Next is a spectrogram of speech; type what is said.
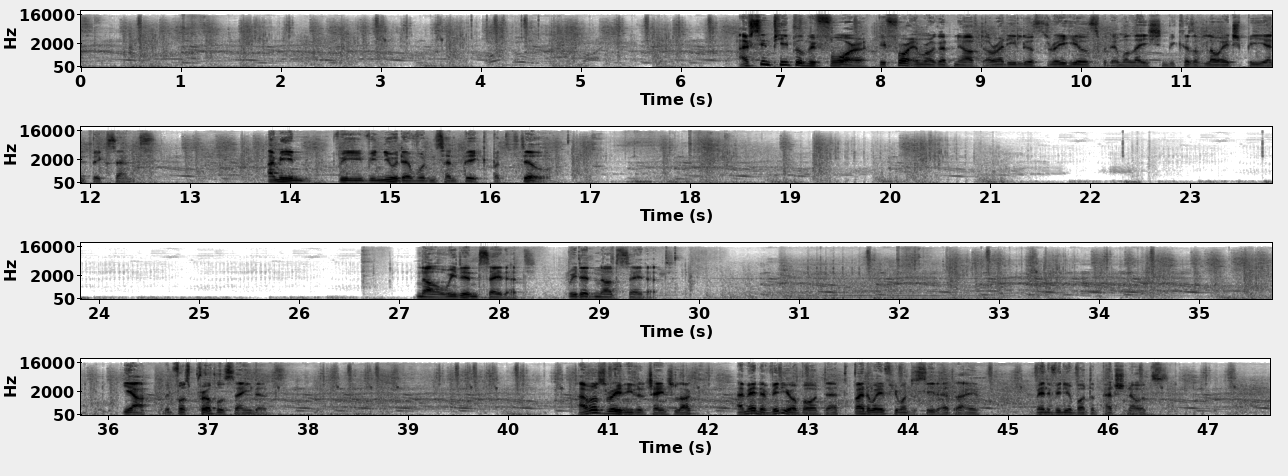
I've seen people before, before Emerald got nerfed, already lose 3 heals with Immolation because of low HP and big sense. I mean, we, we knew they wouldn't send big, but still. No, we didn't say that. We did not say that. Yeah, it was Purple saying that. I was reading the changelog. I made a video about that. By the way, if you want to see that, I made a video about the patch notes.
